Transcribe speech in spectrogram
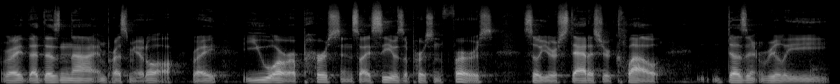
right? That does not impress me at all, right? You are a person, so I see you as a person first. So your status, your clout, doesn't really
